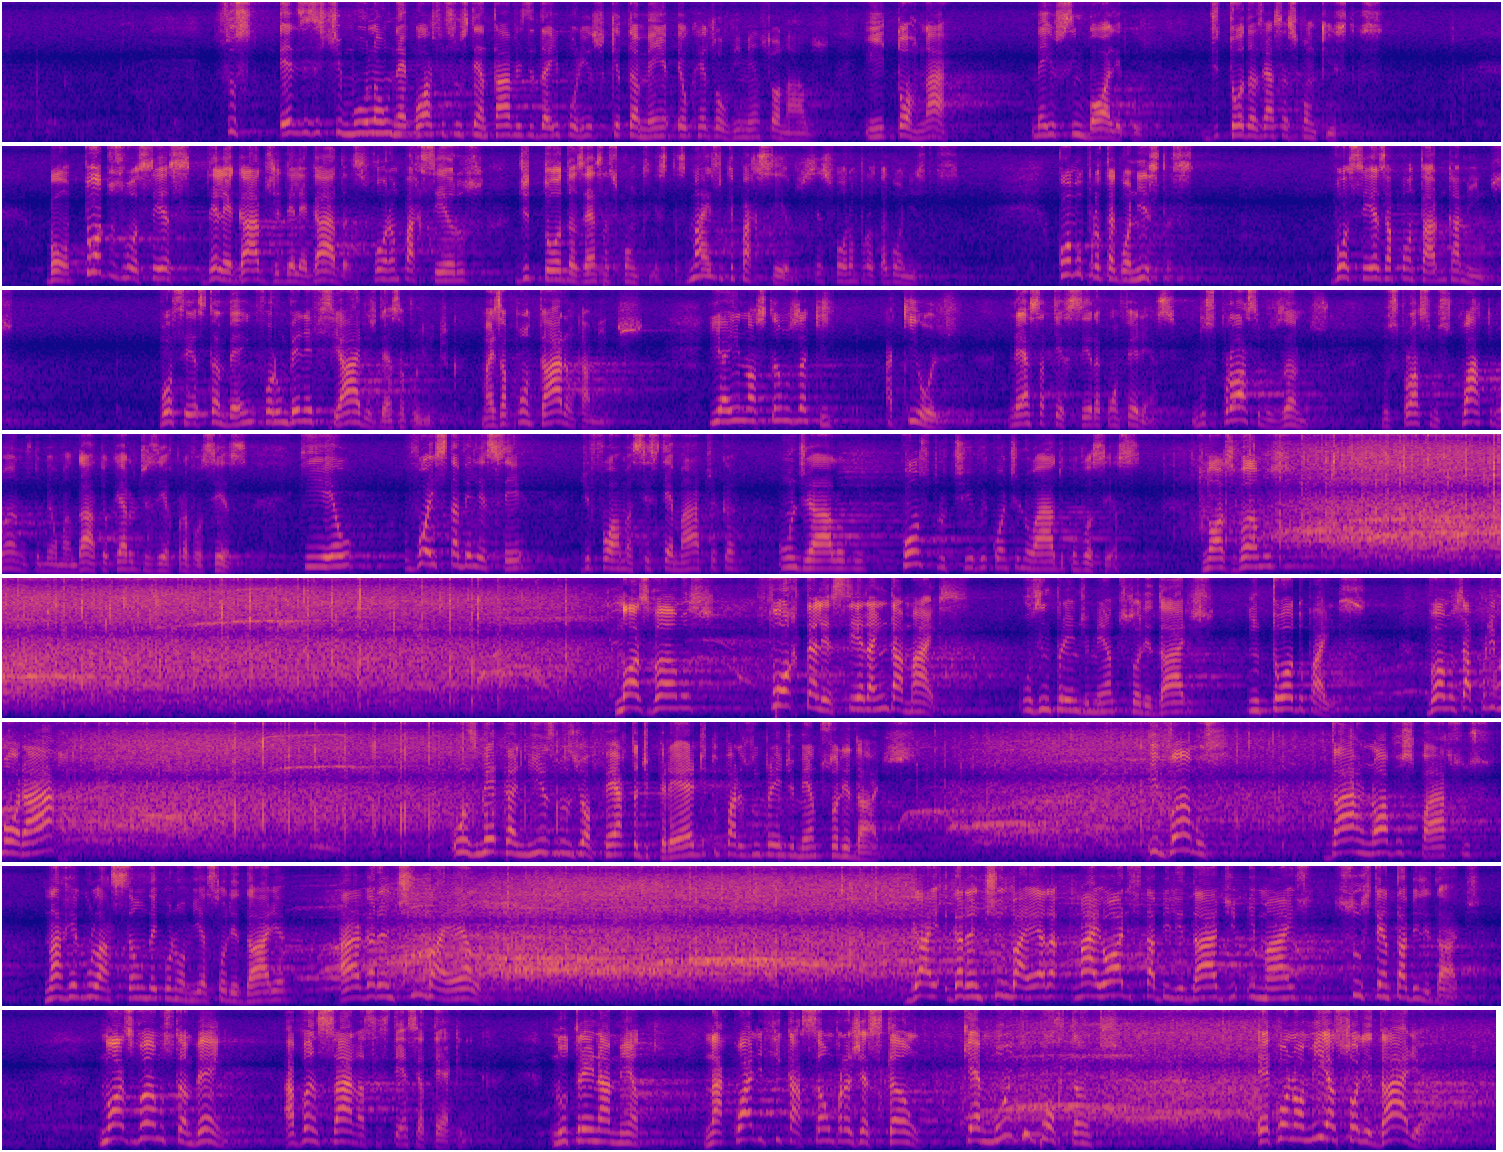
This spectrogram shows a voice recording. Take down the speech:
Eles estimulam negócios sustentáveis e daí por isso que também eu resolvi mencioná-los e tornar meio simbólico de todas essas conquistas. Bom, todos vocês, delegados e delegadas, foram parceiros de todas essas conquistas. Mais do que parceiros, vocês foram protagonistas. Como protagonistas, vocês apontaram caminhos. Vocês também foram beneficiários dessa política, mas apontaram caminhos. E aí nós estamos aqui, aqui hoje, nessa terceira conferência. Nos próximos anos, nos próximos quatro anos do meu mandato, eu quero dizer para vocês que eu vou estabelecer de forma sistemática um diálogo construtivo e continuado com vocês. Nós vamos. Nós vamos fortalecer ainda mais os empreendimentos solidários em todo o país. Vamos aprimorar os mecanismos de oferta de crédito para os empreendimentos solidários. E vamos dar novos passos na regulação da economia solidária, a garantindo a ela garantindo a era maior estabilidade e mais sustentabilidade. Nós vamos também avançar na assistência técnica, no treinamento, na qualificação para gestão, que é muito importante. Economia solidária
